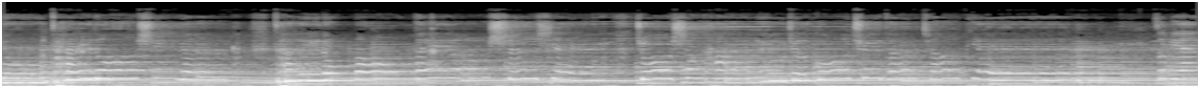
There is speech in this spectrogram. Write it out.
有太多心愿，太多梦没有实现，桌上还留。着过去的照片，这边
